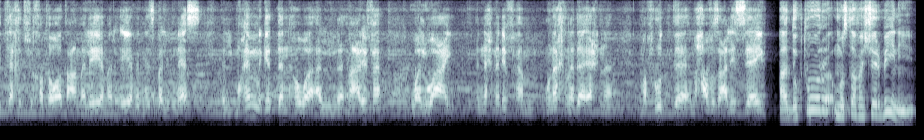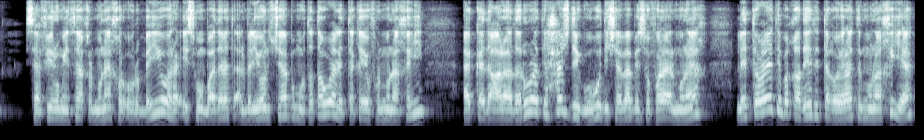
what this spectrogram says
يتاخد في خطوات عملية مرئية بالنسبة للناس. المهم جدا هو المعرفة والوعي إن إحنا نفهم مناخنا ده إحنا المفروض نحافظ عليه إزاي. الدكتور مصطفى الشربيني سفير ميثاق المناخ الأوروبي ورئيس مبادرة المليون شاب متطوع للتكيف المناخي أكد على ضرورة حشد جهود شباب سفراء المناخ للتوعية بقضية التغيرات المناخية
